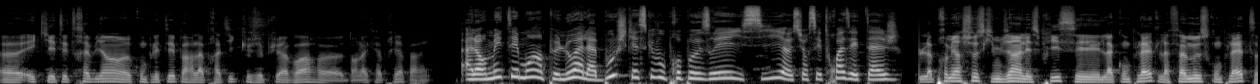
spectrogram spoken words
et qui était très bien complétée par la pratique que j'ai pu avoir dans la crêperie à Paris. Alors mettez-moi un peu l'eau à la bouche, qu'est-ce que vous proposerez ici euh, sur ces trois étages? La première chose qui me vient à l'esprit, c'est la complète, la fameuse complète.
